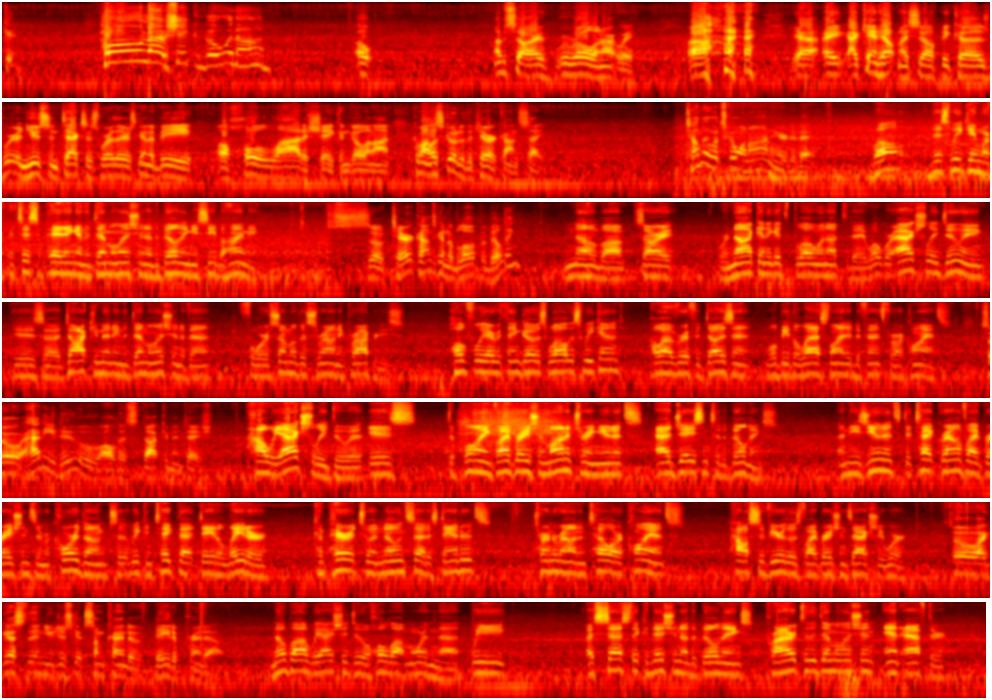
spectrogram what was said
shaking. Whole lot of shaking going on. Oh, I'm sorry, we're rolling, aren't we? Uh, yeah, I, I, can't help myself because we're in Houston, Texas, where there's going to be a whole lot of shaking going on. Come on, let's go to the Terracon site. Tell me what's going on here today. Well, this weekend we're participating in the demolition of the building you see behind me. So Terracon's going to blow up a building? No, Bob. Sorry. We're not going to get to blowing up today. What we're actually doing is uh, documenting the demolition event for some of the surrounding properties. Hopefully everything goes well this weekend. However, if it doesn't, we'll be the last line of defense for our clients. So how do you do all this documentation? How we actually do it is deploying vibration monitoring units adjacent to the buildings. And these units detect ground vibrations and record them so that we can take that data later, compare it to a known set of standards, turn around and tell our clients how severe those vibrations actually were. So I guess then you just get some kind of data printout. No, Bob, we actually do a whole lot more than that. We assess the condition of the buildings prior to the demolition and after.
